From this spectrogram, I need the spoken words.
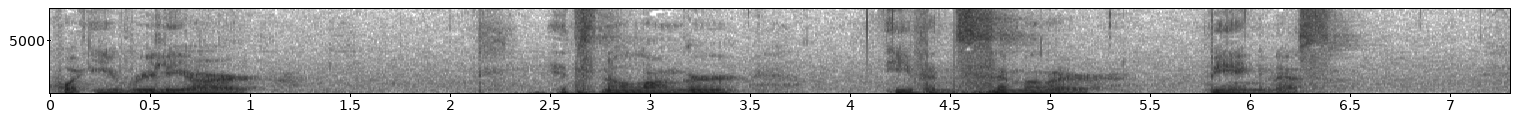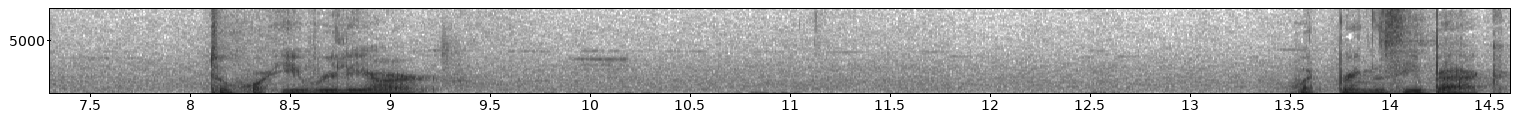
what you really are. It's no longer even similar beingness to what you really are. What brings you back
